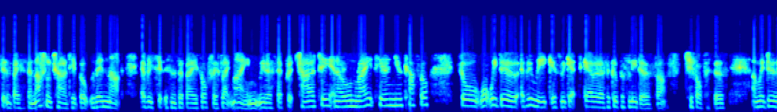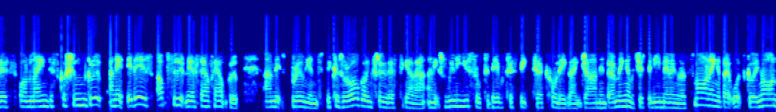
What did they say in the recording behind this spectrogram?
Citizens Advice is a national charity, but within that, every Citizens Advice office, like mine, we're a separate charity in our own right here in Newcastle. So what we do every week is we get together as a group of leaders, that's chief officers, and we do this online discussion group. And it, it is absolutely a self-help group, and it's brilliant because we're all going through this together, and it's really useful to be able to speak to a colleague like Jan in Birmingham, which has been emailing us this morning about what's going on,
